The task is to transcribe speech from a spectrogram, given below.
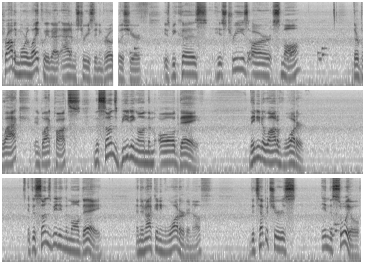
probably more likely that Adam's trees didn't grow this year is because his trees are small. They're black in black pots. And the sun's beating on them all day. They need a lot of water. If the sun's beating them all day, and they're not getting watered enough, the temperatures in the soil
